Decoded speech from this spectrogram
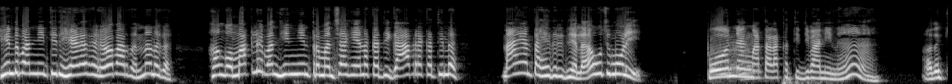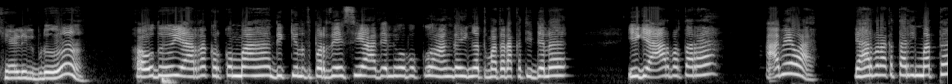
ಹಿಂದೆ ಬಂದು ನಿಂತಿದ್ದು ಹೇಳಿದ್ರೆ ಹೇಳಬಾರ್ದು ನನಗೆ. ಹಂಗೋ ಮಕ್ಳೇ ಬಂದು ಹಿಂದಿ ನಿಂತ್ರ ಮನ್ಷಾಗ ಏನಕತ್ತಿ ಗಾಬ್ರಾಕತ್ತಿಲ್ಲ ನಾ ಎಂತ ಹೆದ್ರಿದ್ನಲ್ಲ ಮೂಳಿ. ಫೋನ್ಯಾಗ ಮಾತಾಡಕತ್ತಿದ್ವಾ ನೀನು. ಅದಕ್ಕೆ ಹೇಳಿಲ್ ಬಿಡು. ಹೌದು ಯಾರ ಕರ್ಕೊಂಬ ದಿಕ್ಕಿಲ್ಲದ ಪರದೇಸಿ ಅದೆಲ್ಲಿ ಹೋಗ್ಬೇಕು, ಹಂಗ ಹಿಂಗತ್ ಮಾತಾಡಕತ್ತಿದ್ದಲ್ಲ. ಈಗ ಯಾರು ಬರ್ತಾರ? ಆಬೇವ ಯಾರು ಬರಾಕತ್ತಾರ ಈಗ ಮತ್ತೆ?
